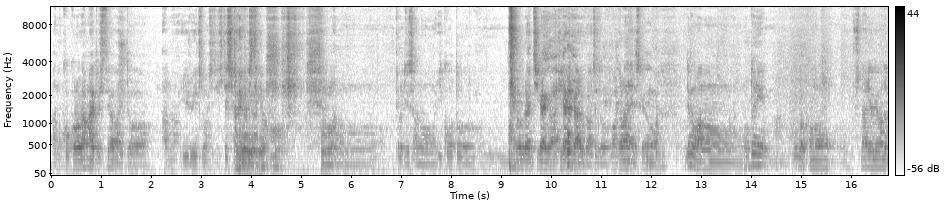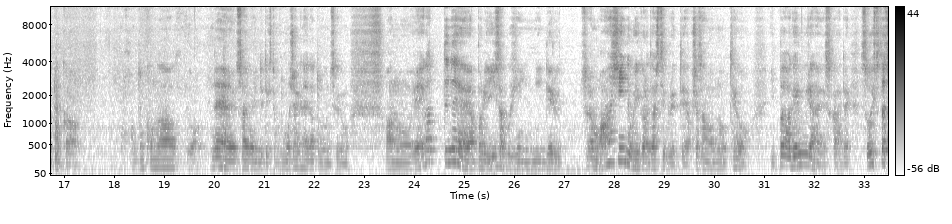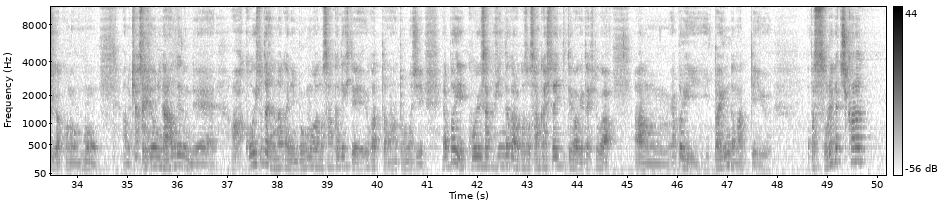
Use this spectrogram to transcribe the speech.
あの心構えとしては割とあの緩い気持ちで来てしまいましたいやいやいやもう、あのプロデューサーの意向とどのぐらい違いが開きがあるかはちょっとわからないですけども。でもあの本当に僕はこのシナリオを読んだ時から本当にこんなね最後に出てきて本当申し訳ないなと思うんですけども。あの映画ってねやっぱりいい作品に出るそれはもうワンシーンでもいいから出してくれって役者さんの手をいっぱいあげるじゃないですか。でそういう人たちがこのもうあのキャスト表に並んでるんであこういう人たちの中に僕もあの参加できてよかったなと思うしやっぱりこういう作品だからこそ参加したいって手を挙げた人があのやっぱりいっぱいいるんだなっていう。やっぱそれが力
